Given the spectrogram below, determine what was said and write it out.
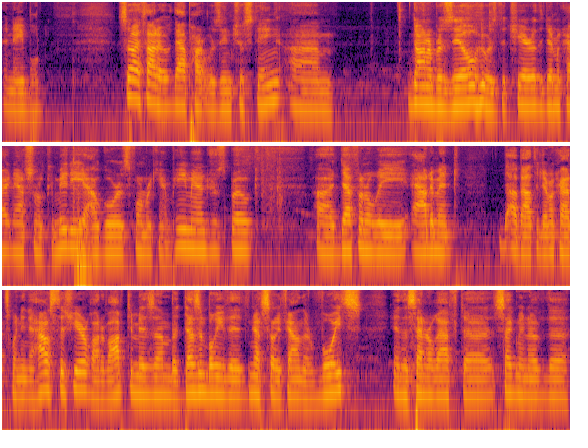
enabled. So I thought it, that part was interesting. Um, Donna Brazile, who was the chair of the Democratic National Committee, Al Gore's former campaign manager, spoke. Uh, definitely adamant about the Democrats winning the House this year. A lot of optimism, but doesn't believe they've necessarily found their voice in the center left uh, segment of the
